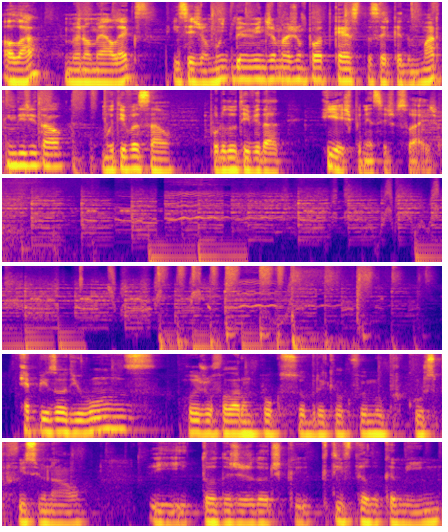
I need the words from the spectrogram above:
Olá, meu nome é Alex e sejam muito bem-vindos a mais um podcast acerca de marketing digital, motivação, produtividade e experiências pessoais. Episódio 11. Hoje vou falar um pouco sobre aquilo que foi o meu percurso profissional e todas as dores que, que tive pelo caminho.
